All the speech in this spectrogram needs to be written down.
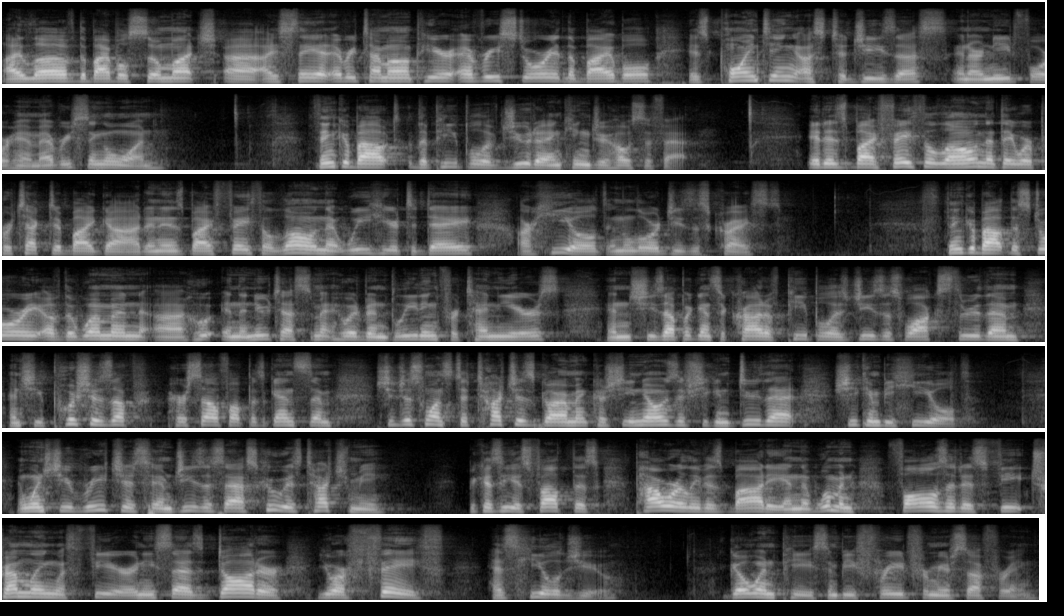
I love the Bible so much. Uh, I say it every time I'm up here. Every story in the Bible is pointing us to Jesus and our need for him, every single one. Think about the people of Judah and King Jehoshaphat. It is by faith alone that they were protected by God, and it is by faith alone that we here today are healed in the Lord Jesus Christ. Think about the story of the woman uh, who, in the New Testament who had been bleeding for 10 years, and she's up against a crowd of people as Jesus walks through them, and she pushes up herself up against them. She just wants to touch his garment because she knows if she can do that, she can be healed. And when she reaches him, Jesus asks, Who has touched me? Because he has felt this power leave his body. And the woman falls at his feet, trembling with fear. And he says, Daughter, your faith has healed you. Go in peace and be freed from your suffering.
